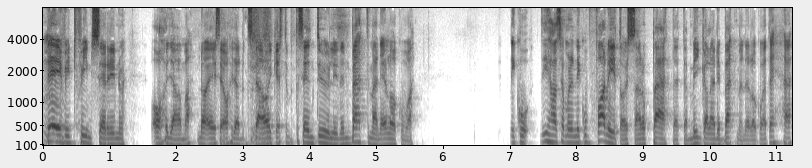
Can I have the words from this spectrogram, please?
David Fincherin ohjaama. No ei se ohjannut sitä oikeasti, mutta sen tyylinen Batman-elokuva. Niinku, ihan semmoinen niinku fanit olisi saanut päättää, että minkälainen Batman-elokuva tehdään.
